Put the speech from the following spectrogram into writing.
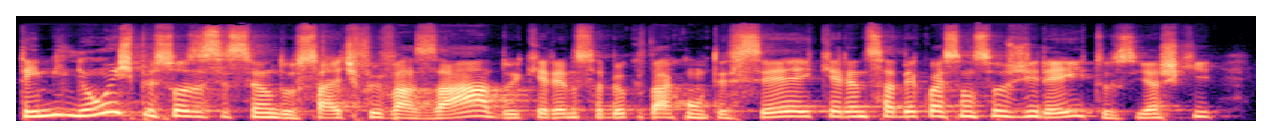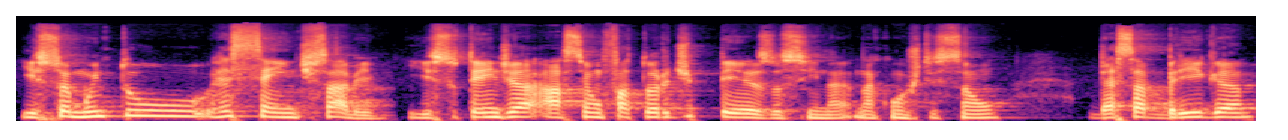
tem milhões de pessoas acessando o site Fui Vazado e querendo saber o que vai acontecer e querendo saber quais são seus direitos, e acho que isso é muito recente, sabe? E isso tende a, a ser um fator de peso, assim, na, na constituição dessa briga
